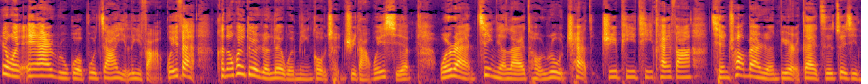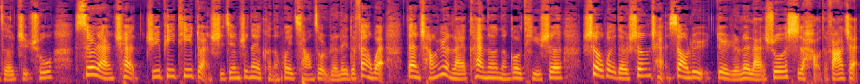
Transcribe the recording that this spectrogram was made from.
认为 AI 如果不加以立法规范，可能会对人类文明构成巨大威胁。微软近年来投入 Chat GPT 开发，前创办人比尔盖茨最近则指出，虽然 Chat GPT 短时间之内可能会抢走人类的饭碗，但长远来看呢，能够提升社会的生产效率，对人类来说是好的发展。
